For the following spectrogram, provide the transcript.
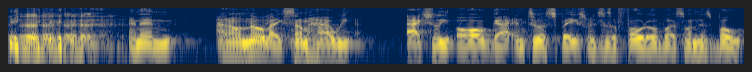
and then I don't know, like somehow we actually all got into a space, which is a photo of us on this boat.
